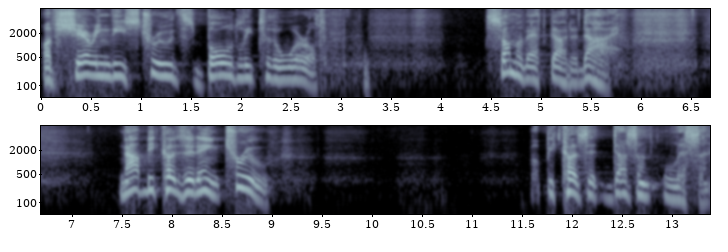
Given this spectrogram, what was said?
of sharing these truths boldly to the world some of that got to die. Not because it ain't true, but because it doesn't listen.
